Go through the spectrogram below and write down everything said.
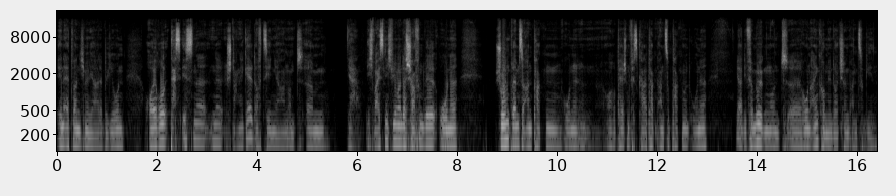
in etwa nicht Milliarde, Billion Euro. Das ist eine, eine Stange Geld auf zehn Jahren. Und ähm, ja, ich weiß nicht, wie man das schaffen will, ohne Schuldenbremse anpacken, ohne einen europäischen Fiskalpakt anzupacken und ohne ja, die Vermögen und äh, hohen Einkommen in Deutschland anzugehen.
